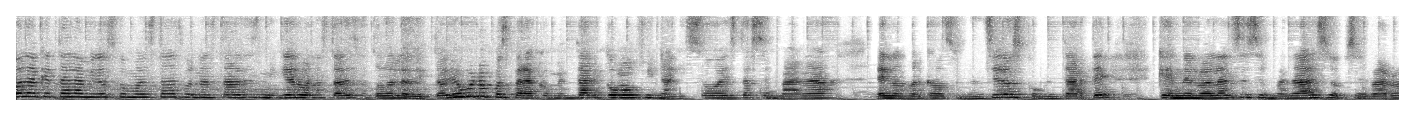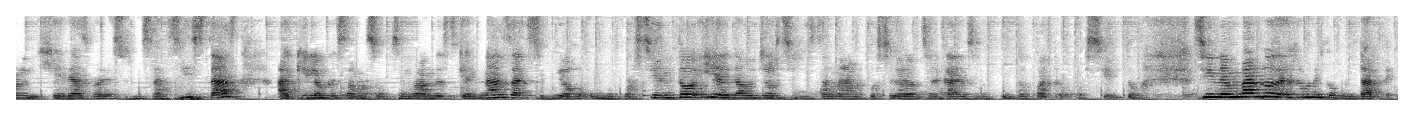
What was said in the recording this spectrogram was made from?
Hola, ¿qué tal amigos? ¿Cómo estás? Buenas tardes, Miguel. Buenas tardes a todo el auditorio. Bueno, pues para comentar cómo finalizó esta semana en los mercados financieros, comentarte que en el balance semanal se observaron ligeras variaciones alcistas. Aquí lo que estamos observando es que el Nasdaq subió 1% y el Dow Jones y el Standard Poor's subieron cerca de 0.4%. Sin embargo, déjame comentarte,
